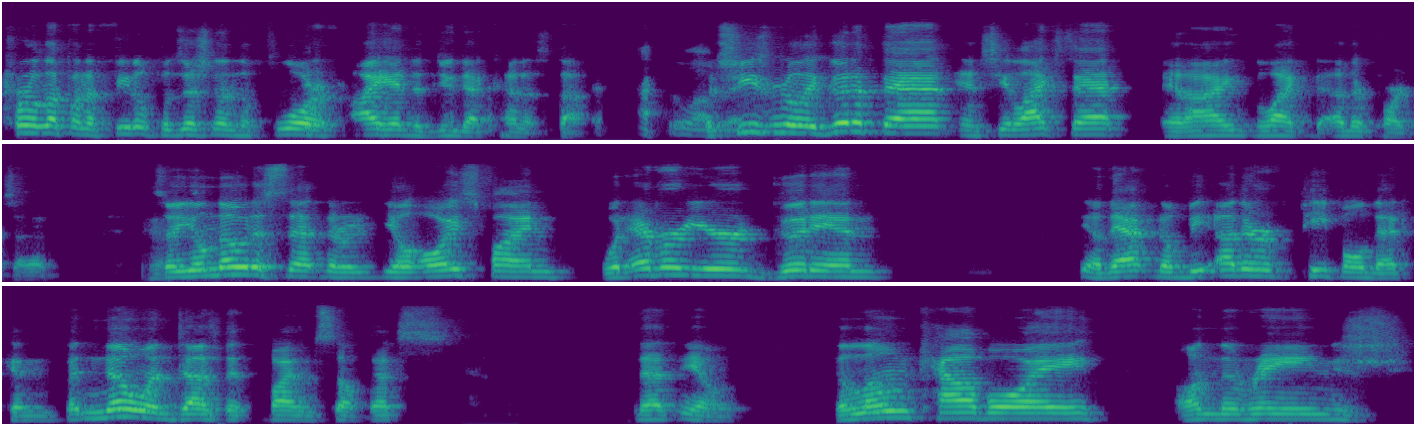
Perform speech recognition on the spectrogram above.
curled up on a fetal position on the floor if I had to do that kind of stuff. But it. she's really good at that, and she likes that, and I like the other parts of it. So you'll notice that there, you'll always find whatever you're good in. You know that there'll be other people that can, but no one does it by themselves. That's that you know, the lone cowboy on the range.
